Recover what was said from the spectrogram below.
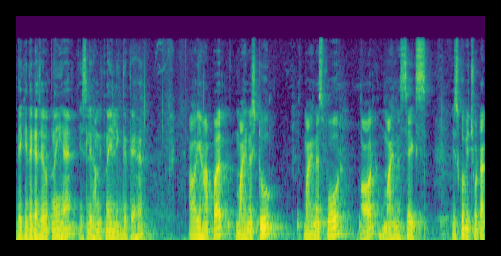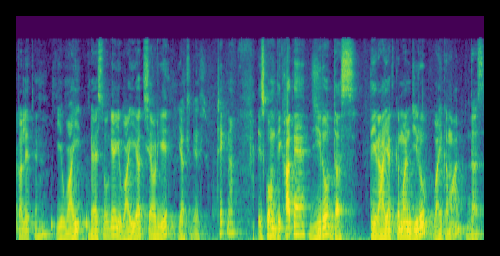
देखिए देखिए ज़रूरत नहीं है, इसलिए हम इतना ही लिख देते हैं। और यहाँ पर माइनस टू, माइनस फोर और माइनस सिक्स। इसको भी छोटा कर लेते हैं। ये वाई डैश हो गया, ये वाई अक्ष और ये यक्ष डैश ठीक ना? इसको हम दिखाते हैं, ज़ीरो, दस। तेरह यक्ष का मान ज़ीरो, वाई का मान दस।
